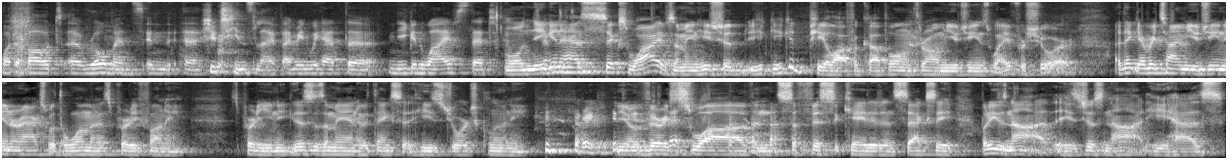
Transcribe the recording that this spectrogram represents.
What about uh, romance in uh, Eugene's life? I mean, we had the Negan wives that. Well, Negan has him. six wives. I mean, he should he, he could peel off a couple and throw them Eugene's way for sure. I think every time Eugene interacts with a woman, it's pretty funny. It's pretty unique. This is a man who thinks that he's George Clooney. You know, very suave and sophisticated and sexy, but he's not. He's just not. He has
